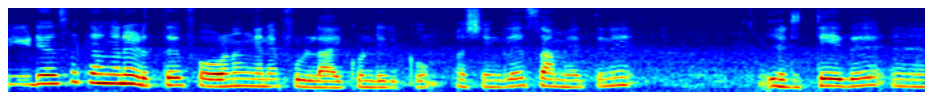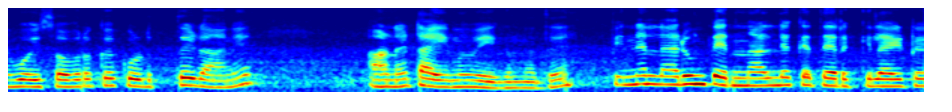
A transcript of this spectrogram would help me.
വീഡിയോസൊക്കെ അങ്ങനെ എടുത്ത് ഫോൺ അങ്ങനെ ഫുള്ളായിക്കൊണ്ടിരിക്കും പക്ഷേങ്കിൽ സമയത്തിന് എഡിറ്റ് ചെയ്ത് വോയിസ് ഓവറൊക്കെ കൊടുത്തിടാൻ ആണ് ടൈം വൈകുന്നത്. പിന്നെ എല്ലാവരും പെരുന്നാളിന്റെ ഒക്കെ തിരക്കിലായിട്ട്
